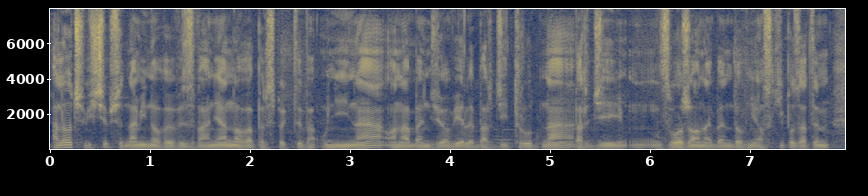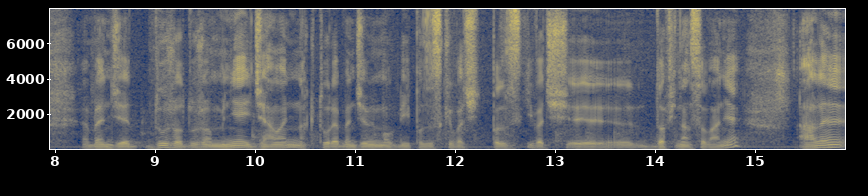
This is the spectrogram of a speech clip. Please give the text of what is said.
ale oczywiście przed nami nowe wyzwania, nowa perspektywa unijna. Ona będzie o wiele bardziej trudna, bardziej złożone będą wnioski. Poza tym będzie dużo, dużo mniej działań, na które będziemy mogli pozyskiwać, pozyskiwać y, dofinansowanie, ale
